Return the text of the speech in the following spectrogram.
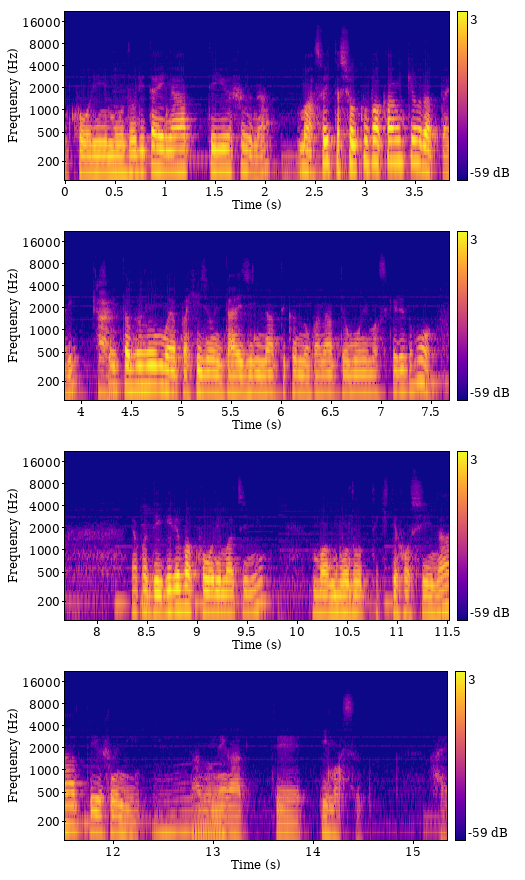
ん、氷に戻りたいなっていう風な、まあ、そういった職場環境だったり、はい。そういった部分もやっぱ非常に大事になってくるのかなって思いますけれどもやっぱできれば氷町に、まあ、戻ってきてほしいなっていう風にあの願っています。はい、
